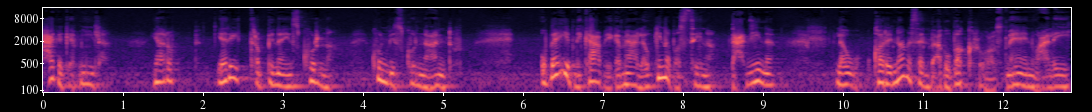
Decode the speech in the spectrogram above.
حاجة جميلة. يا رب يا ريت ربنا يذكرنا يكون بيذكرنا عنده. أبي بن كعب يا جماعة لو جينا بصينا تحديدا لو قارناه مثلا بأبو بكر وعثمان وعلي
